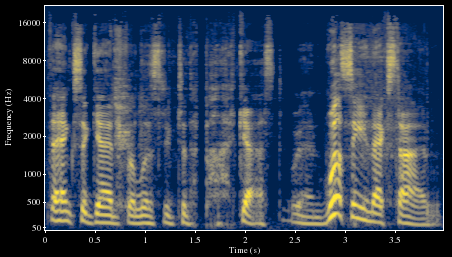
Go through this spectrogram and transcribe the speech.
thanks again for listening to the podcast, and we'll see you next time.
